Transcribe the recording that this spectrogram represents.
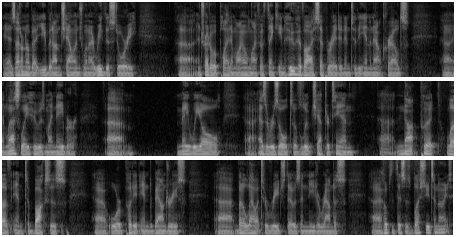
As I don't know about you, but I'm challenged when I read this story uh, and try to apply it to my own life of thinking, who have I separated into the in and out crowds? Uh, and lastly, who is my neighbor? Um, may we all, uh, as a result of Luke chapter 10, uh, not put love into boxes uh, or put it into boundaries, uh, but allow it to reach those in need around us. I hope that this has blessed you tonight.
